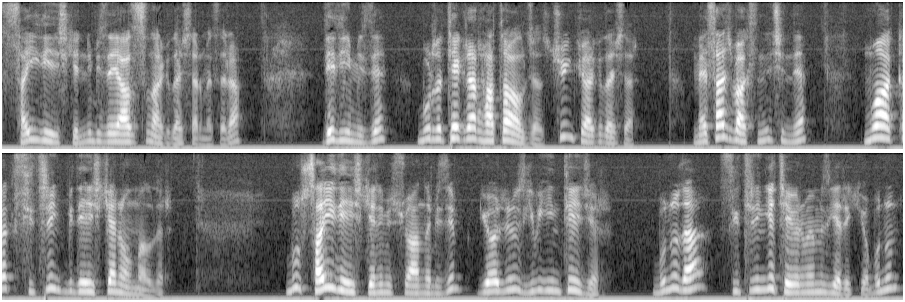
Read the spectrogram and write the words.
Sayı değişkenini bize yazsın arkadaşlar mesela. Dediğimizde burada tekrar hata alacağız. Çünkü arkadaşlar mesaj box'ın içinde muhakkak string bir değişken olmalıdır. Bu sayı değişkenimiz şu anda bizim gördüğünüz gibi integer. Bunu da string'e çevirmemiz gerekiyor. Bunun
